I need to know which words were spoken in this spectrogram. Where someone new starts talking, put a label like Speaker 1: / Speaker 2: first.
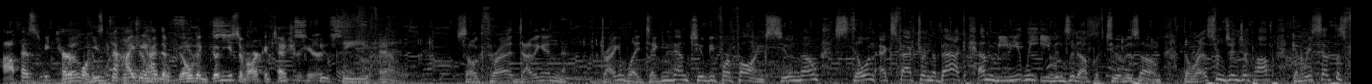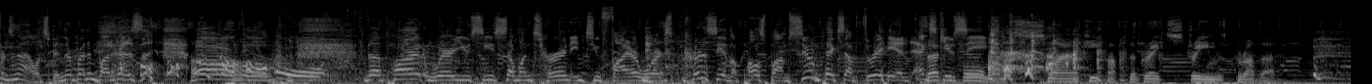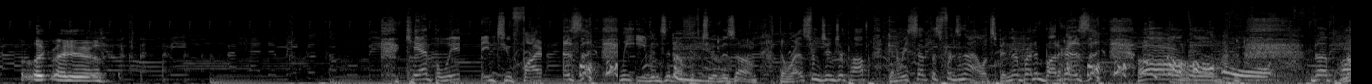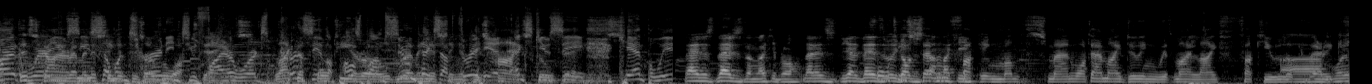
Speaker 1: Top has to be careful.
Speaker 2: Welcome
Speaker 1: He's gonna
Speaker 2: the
Speaker 1: hide behind the building. Good use of architecture here.
Speaker 2: XQCL.
Speaker 3: Silkthread diving in. Dragonblade taking down two before falling. Soon, though, still an X Factor in the back, immediately evens it up with two of his own. The res from Ginger Pop, gonna reset this for denial. It's been their bread and butter. As, oh, the part where you see someone turn into fireworks, courtesy of a pulse bomb, soon picks up three, and
Speaker 2: 34
Speaker 3: XQC.
Speaker 2: Smile, keep up the great streams, brother.
Speaker 1: Look right here.
Speaker 3: Can't believe into fire. As he evens it up with two of his own. The res from Ginger Pop, gonna reset this for denial. It's been their bread and butter. As, oh, the part where you see someone turn into
Speaker 2: days,
Speaker 3: fireworks,
Speaker 2: like a
Speaker 3: courtesy of a pulse bomb, soon picks up three,
Speaker 2: his
Speaker 3: and
Speaker 2: high school
Speaker 3: XQC
Speaker 2: days.
Speaker 3: can't believe.
Speaker 4: That is that is unlucky, bro. That is yeah, that is really just
Speaker 2: 47
Speaker 4: unlucky.
Speaker 2: fucking months, man. What am I doing with my life? Fuck you, look
Speaker 4: Uh,
Speaker 2: very
Speaker 4: what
